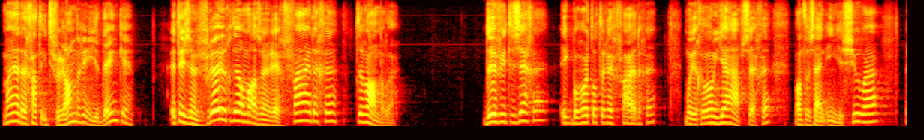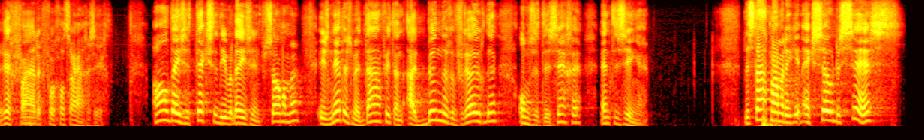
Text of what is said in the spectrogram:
Maar ja, er gaat iets veranderen in je denken. Het is een vreugde om als een rechtvaardige te wandelen. Durf je te zeggen, ik behoor tot de rechtvaardige? Moet je gewoon ja zeggen, want we zijn in Yeshua rechtvaardig voor Gods aangezicht. Al deze teksten die we lezen in psalmen, is net als met David een uitbundige vreugde om ze te zeggen en te zingen. Er staat namelijk in Exodus 6,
